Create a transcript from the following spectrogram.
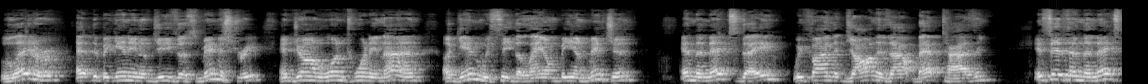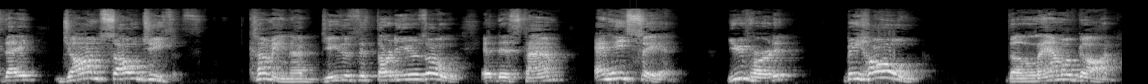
Later, at the beginning of Jesus' ministry, in John 129, again we see the Lamb being mentioned. And the next day, we find that John is out baptizing. It says, and the next day, John saw Jesus coming. Now, Jesus is 30 years old at this time. And he said, you've heard it. Behold, the Lamb of God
